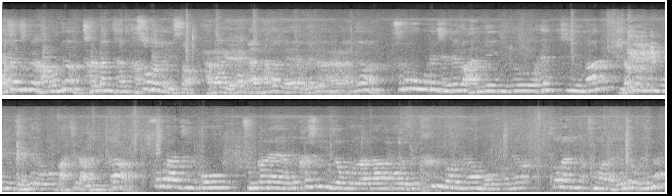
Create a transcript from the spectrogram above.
어떤 집에 가보면 절반 이상 다 쏟아져 있어. 바닥에 아, 바닥에 왜 그러냐면 수능 공부를 제대로 안 되기도 했지만 영어 공부이 제대로 맞질 않으니까 쏟아지고 중간에 여기 커신 구정으로다가 뭐 이렇게 큰 거며 뭔 거며 쏟아지면 엄청 많아요. 근데 우리는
